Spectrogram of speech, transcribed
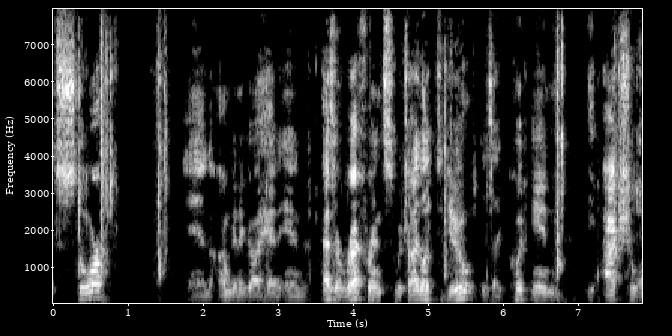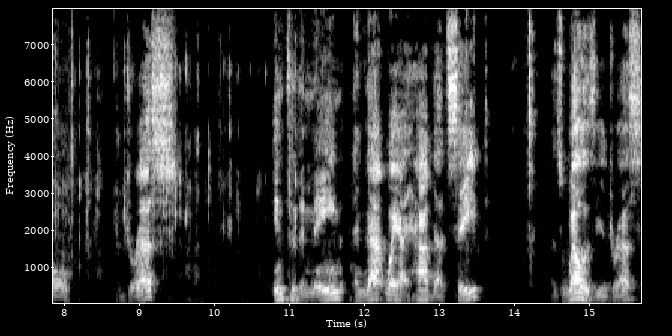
store. And I'm going to go ahead and as a reference which I like to do is I put in the actual address into the name and that way I have that saved as well as the address.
